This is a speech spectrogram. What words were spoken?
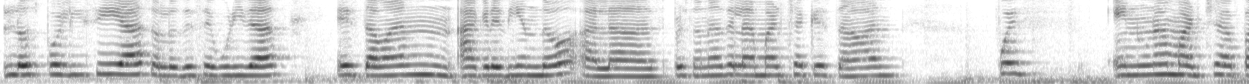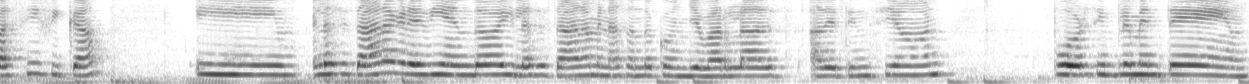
los policías o los de seguridad estaban agrediendo a las personas de la marcha que estaban pues en una marcha pacífica y las estaban agrediendo y las estaban amenazando con llevarlas a detención por simplemente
